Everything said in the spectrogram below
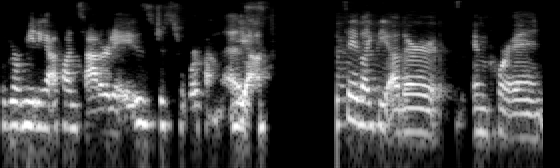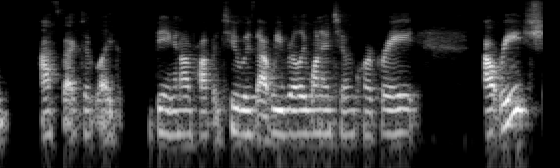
we were meeting up on saturdays just to work on this yeah i'd say like the other important aspect of like being a nonprofit too was that we really wanted to incorporate outreach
